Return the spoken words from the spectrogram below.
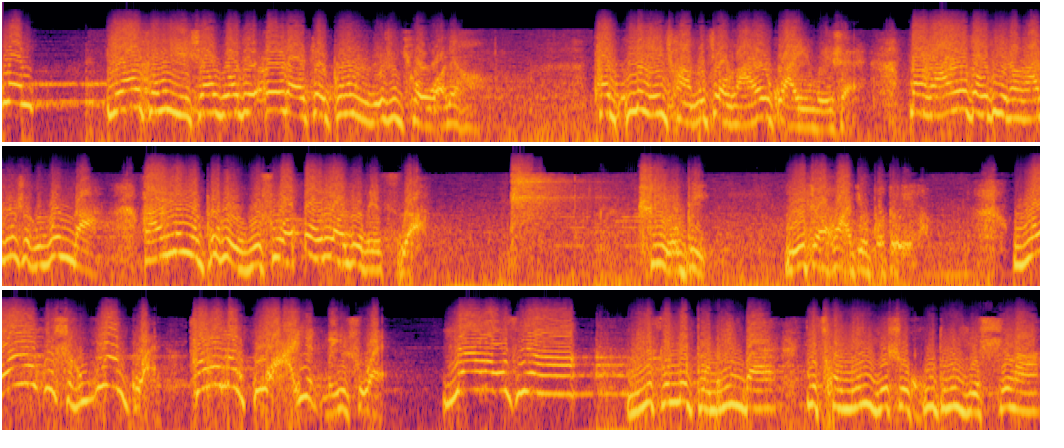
功，严嵩一想，我的儿来这狗日的是缺我的，他弄一圈子叫俺儿挂印为帅，那俺儿到地上，俺这是个文的，俺儿又不会武术，到量就得死啊。陈友璧，你这话就不对了，我儿子是个文官，怎么能挂印为帅？严老相，你怎么不明白？你聪明一时，糊涂一时呢！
